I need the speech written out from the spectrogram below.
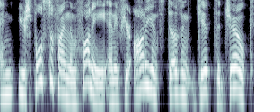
and you're supposed to find them funny. And if your audience doesn't get the joke,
